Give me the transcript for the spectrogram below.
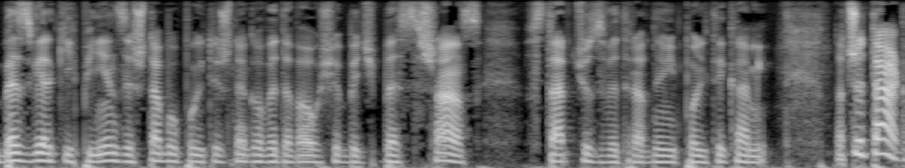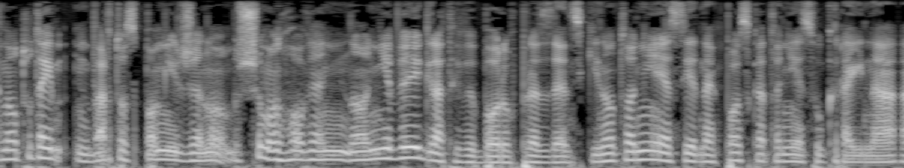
Bez wielkich pieniędzy sztabu politycznego wydawało się być bez szans w starciu z wytrawnymi politykami. Znaczy tak, no tutaj warto wspomnieć, że no, Szymon Hołownia no, nie wygra tych wyborów prezydenckich. No to nie jest jednak Polska, to nie jest Ukraina,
